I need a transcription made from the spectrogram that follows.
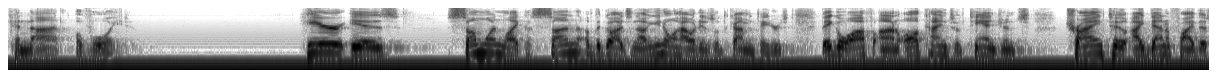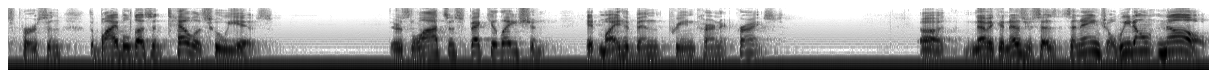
cannot avoid. Here is someone like a son of the gods. Now, you know how it is with the commentators. They go off on all kinds of tangents trying to identify this person. The Bible doesn't tell us who he is, there's lots of speculation. It might have been pre incarnate Christ. Uh, Nebuchadnezzar says it's an angel. We don't know.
